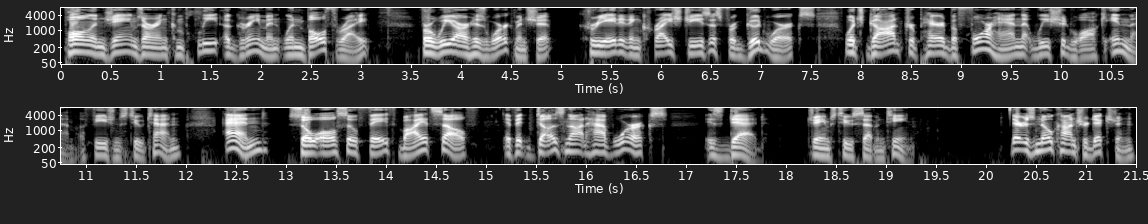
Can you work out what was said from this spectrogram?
Paul and James are in complete agreement when both write, For we are his workmanship, created in Christ Jesus for good works, which God prepared beforehand that we should walk in them. Ephesians 2:10. And so also faith by itself, if it does not have works, is dead. James 2:17. There is no contradiction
